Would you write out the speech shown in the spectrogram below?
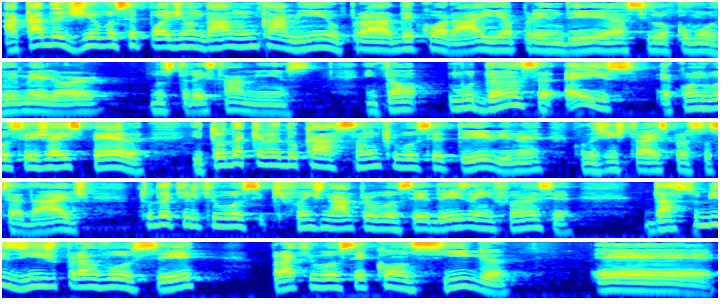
A cada dia você pode andar num caminho para decorar e aprender a se locomover melhor nos três caminhos. Então, mudança é isso, é quando você já espera. E toda aquela educação que você teve, né, quando a gente traz para a sociedade, tudo aquilo que, você, que foi ensinado para você desde a infância, dá subsídio para você, para que você consiga é,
